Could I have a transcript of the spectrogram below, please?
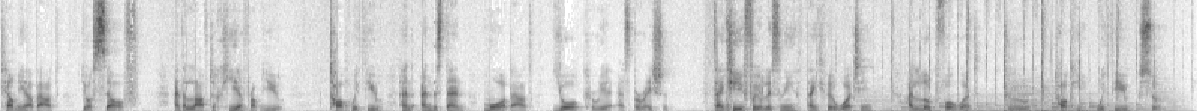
Tell me about yourself, and I'd love to hear from you, talk with you, and understand more about your career aspiration. Thank you for your listening. Thank you for watching. I look forward to talking with you soon.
